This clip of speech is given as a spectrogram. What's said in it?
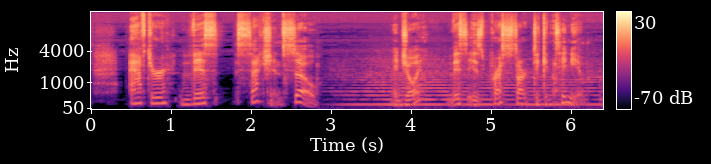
after this section. So, enjoy. This is Press Start to Continue.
